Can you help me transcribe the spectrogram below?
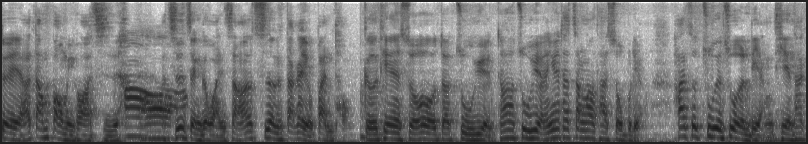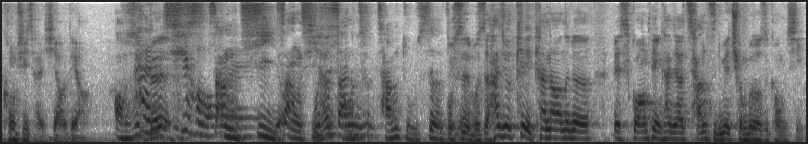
对，然后当爆米花吃，哦、吃整个晚上，然后吃了大概有半桶。隔天的时候都要住院，他要住院，因为他胀到他受不了，他是住院住了两天，他空气才消掉。哦，是胀气，胀气，它肠肠阻塞。不是不是，他就可以看到那个 X 光片，看一下肠子里面全部都是空气。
